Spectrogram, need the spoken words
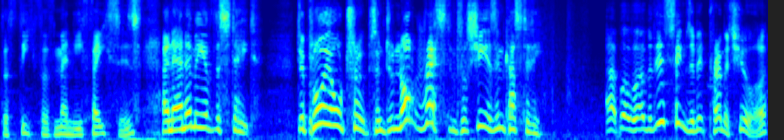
the thief of many faces, an enemy of the state. Deploy all troops and do not rest until she is in custody. Uh, but, but this seems a bit premature.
